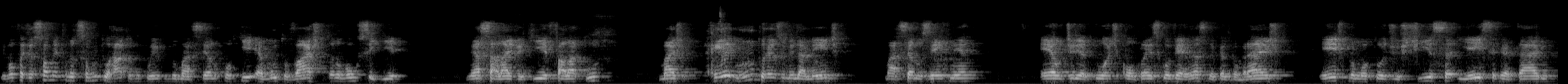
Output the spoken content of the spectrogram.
E vou fazer só uma introdução muito rápida do currículo do Marcelo, porque é muito vasto, então não vou conseguir nessa live aqui falar tudo. Mas, muito resumidamente, Marcelo Zenkner é o diretor de Compliance e Governança da Petrobras, ex-promotor de Justiça e ex-secretário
